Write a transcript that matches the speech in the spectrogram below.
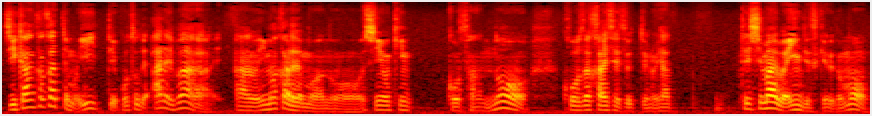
時間かかってもいいっていうことであればあの今からでもあの信用金庫さんの口座開設っていうのをやってしまえばいいんですけれども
